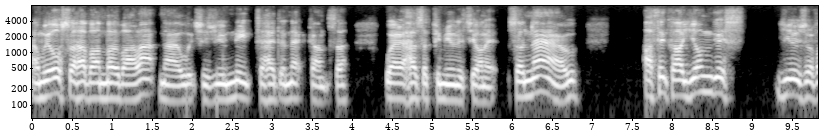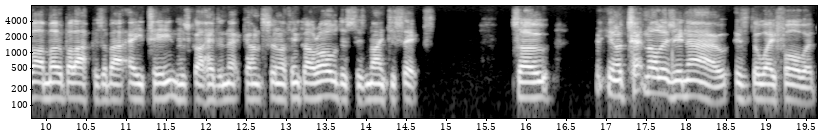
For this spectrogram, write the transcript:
And we also have our mobile app now, which is unique to head and neck cancer, where it has a community on it. So now I think our youngest user of our mobile app is about 18 who's got head and neck cancer. And I think our oldest is 96. So, you know, technology now is the way forward.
